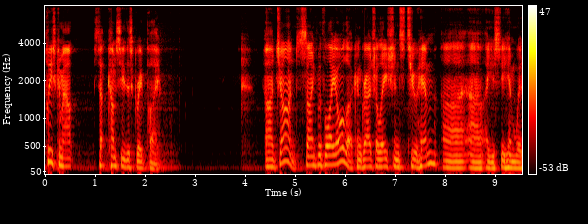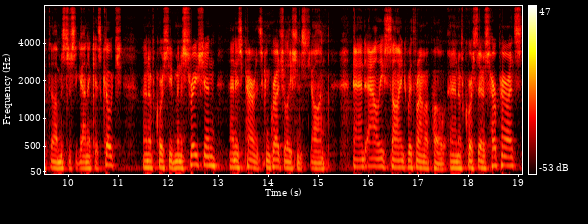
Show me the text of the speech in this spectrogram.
Please come out, come see this great play. Uh, John signed with Loyola. Congratulations to him. Uh, uh, you see him with uh, Mr. Saganik as coach, and of course the administration and his parents. Congratulations, John. And Allie signed with Ramapo, and of course there's her parents,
